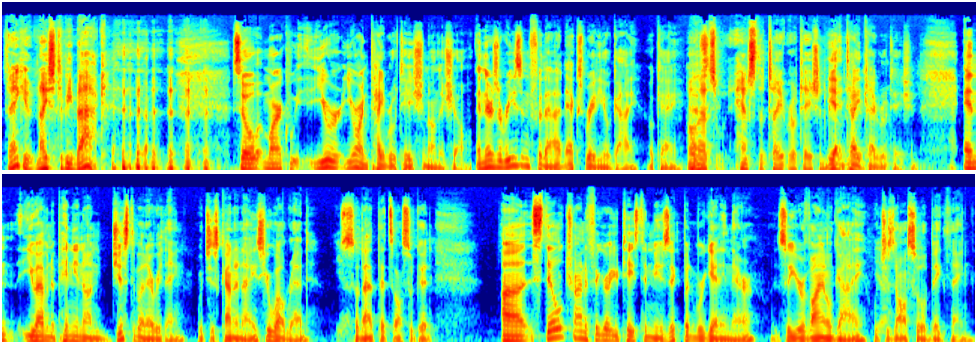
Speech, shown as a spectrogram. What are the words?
Thank you. Nice to be back. so, Mark, you're you're on tight rotation on the show, and there's a reason for that. Ex radio guy, okay. Oh, As, that's hence the tight rotation. Yeah, tight tight rotation, and you have an opinion on just about everything, which is kind of nice. You're well read, yeah. so that that's also good. Uh, still trying to figure out your taste in music, but we're getting there. So you're a vinyl guy, which yeah. is also a big thing.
